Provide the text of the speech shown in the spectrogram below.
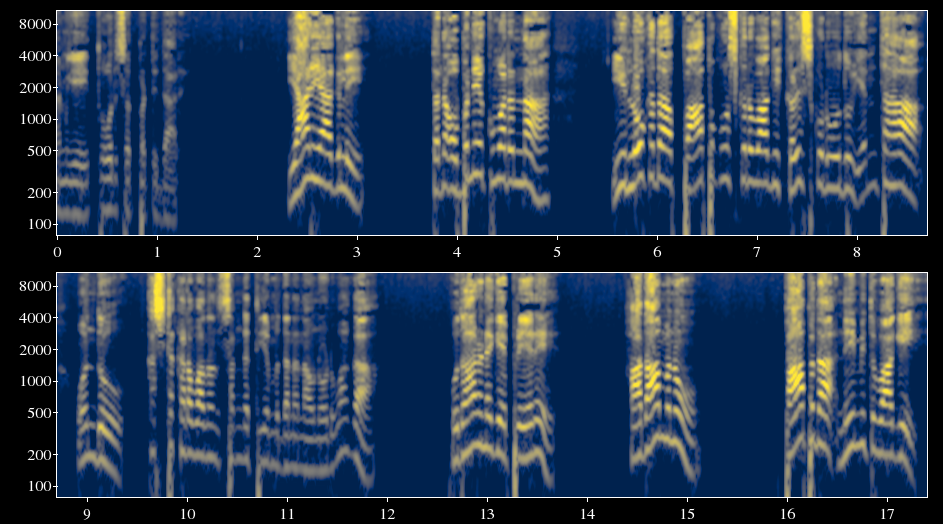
ನಮಗೆ ತೋರಿಸಲ್ಪಟ್ಟಿದ್ದಾರೆ. ಯಾರೇ ಆಗಲಿ, ತನ್ನ ಒಬ್ಬನೇ ಕುಮಾರನ್ನ ಈ ಲೋಕದ ಪಾಪಕ್ಕೋಸ್ಕರವಾಗಿ ಕಳಿಸಿಕೊಡುವುದು ಎಂತಹ ಒಂದು ಕಷ್ಟಕರವಾದ ಸಂಗತಿ ಎಂಬುದನ್ನು ನಾವು ನೋಡುವಾಗ, ಉದಾಹರಣೆಗೆ ಪ್ರಿಯರೇ, ಆದಾಮನು ಪಾಪದ ನಿಯಮಿತವಾಗಿ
